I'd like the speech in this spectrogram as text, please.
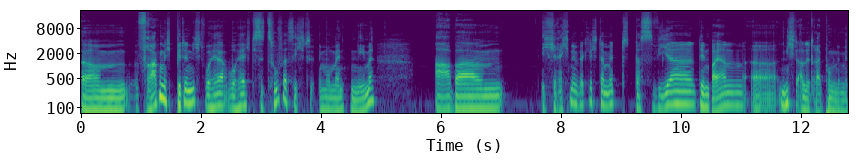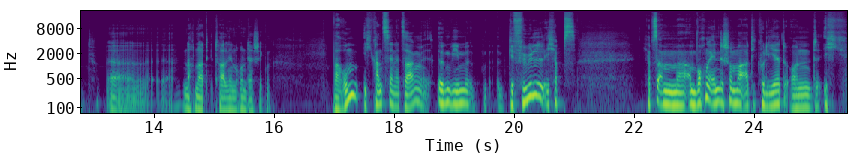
Ähm, fragen mich bitte nicht, woher, woher ich diese Zuversicht im Moment nehme. Aber ähm, ich rechne wirklich damit, dass wir den Bayern äh, nicht alle drei Punkte mit äh, nach Norditalien runterschicken. Warum? Ich kann es ja nicht sagen. Irgendwie Gefühl, ich habe es ich hab's am, am Wochenende schon mal artikuliert und ich,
